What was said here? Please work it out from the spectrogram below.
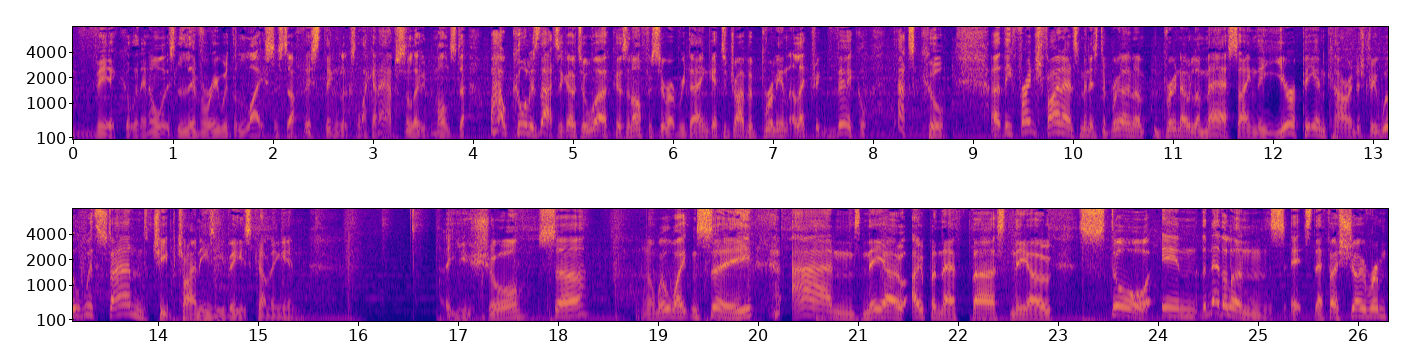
Vehicle. And in all its livery with the lights and stuff, this thing looks like an absolute monster. How cool is that to go to work as an officer every day and get to drive a brilliant electric vehicle? That's cool. Uh, the French finance minister, Bruno, Bruno Le Maire, saying the European car industry will withstand cheap Chinese EVs coming in. Are you sure, sir? We'll wait and see. And Nio opened their first Nio store in the Netherlands. It's their first showroom.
